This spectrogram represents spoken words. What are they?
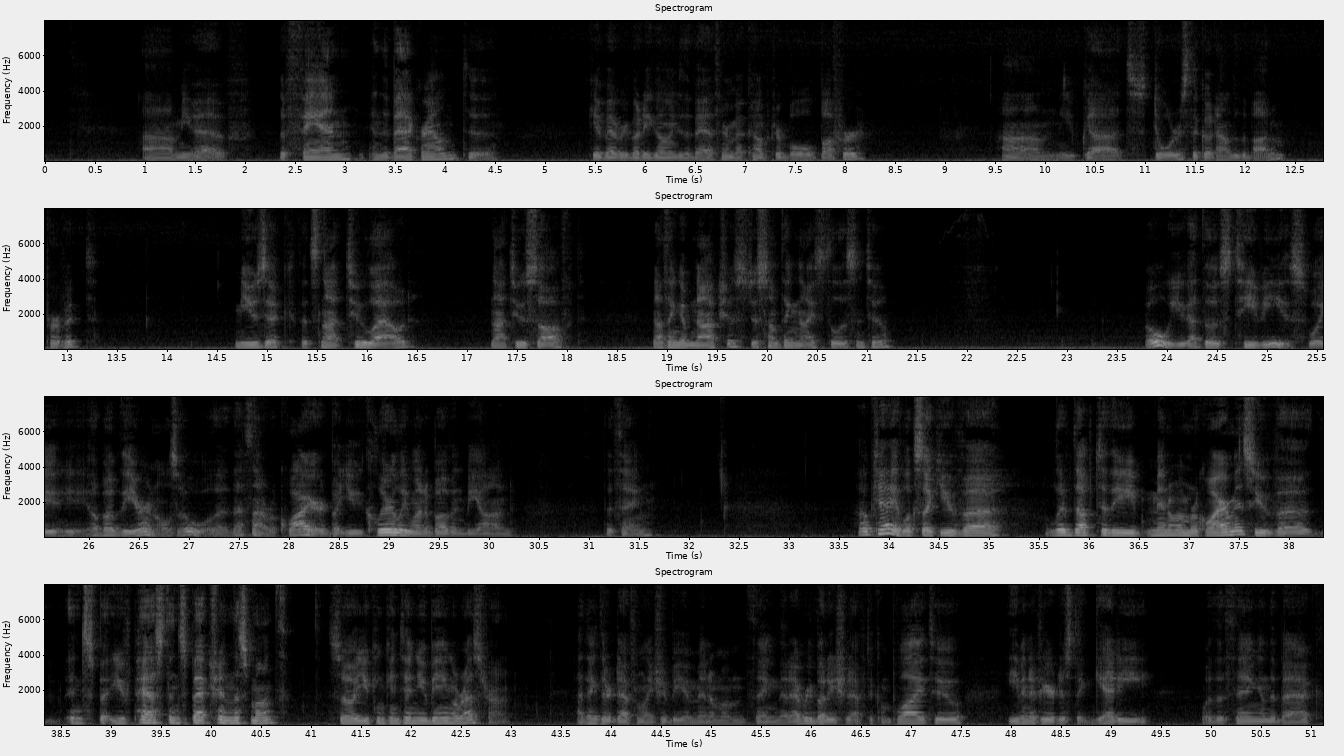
Um, you have the fan in the background to give everybody going to the bathroom a comfortable buffer. Um, you've got doors that go down to the bottom. Perfect. Music that's not too loud, not too soft, nothing obnoxious, just something nice to listen to. Oh, you got those TVs well you, above the urinals. Oh, well, that, that's not required, but you clearly went above and beyond the thing. Okay, looks like you've uh, lived up to the minimum requirements. You've uh, inspe- you've passed inspection this month, so you can continue being a restaurant. I think there definitely should be a minimum thing that everybody should have to comply to, even if you're just a Getty with a thing in the back.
